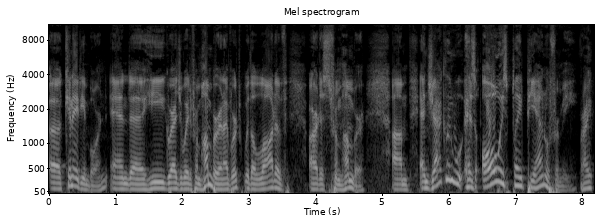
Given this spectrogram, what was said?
Uh, Canadian born, and uh, he graduated from Humber, and I've worked with a lot of artists from Humber. Um, and Jacqueline has always played piano for me. Right.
